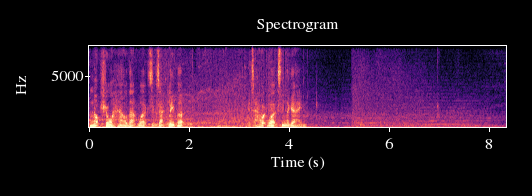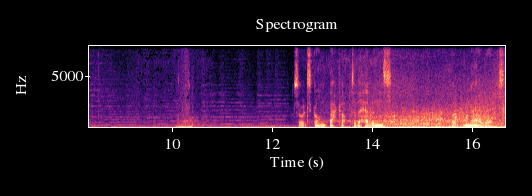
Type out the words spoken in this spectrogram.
Not sure how that works exactly, but it's how it works in the game. So it's gone back up to the heavens. But now what?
